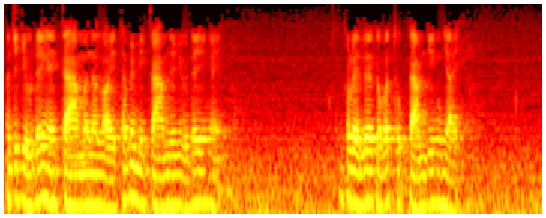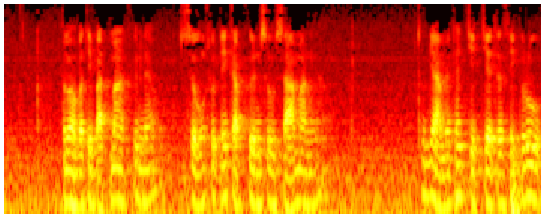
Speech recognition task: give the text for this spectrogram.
มันจะอยู่ได้ไงกามมันอร่อย ถ้าไม่มีกามจะอยู่ได้ยังไง ก็เลยเลือกกับวัตถุกรรมยิ่งใหญ่มาปฏิบัติมากขึ้นแล้ว สูงสุดนี้กลับคืนสู่สามัญแล้วทุกอย่างเป็นแค่จิตเจตสิกรูป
